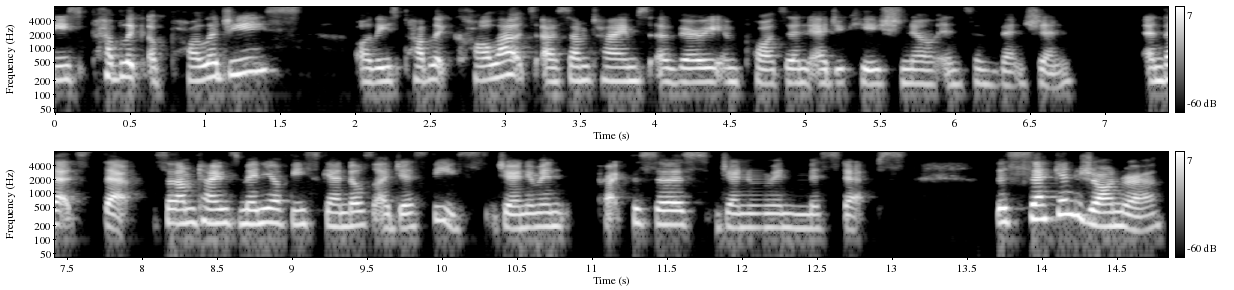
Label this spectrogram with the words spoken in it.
these public apologies or these public callouts are sometimes a very important educational intervention. And that's that. Sometimes many of these scandals are just these genuine practices, genuine missteps. The second genre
